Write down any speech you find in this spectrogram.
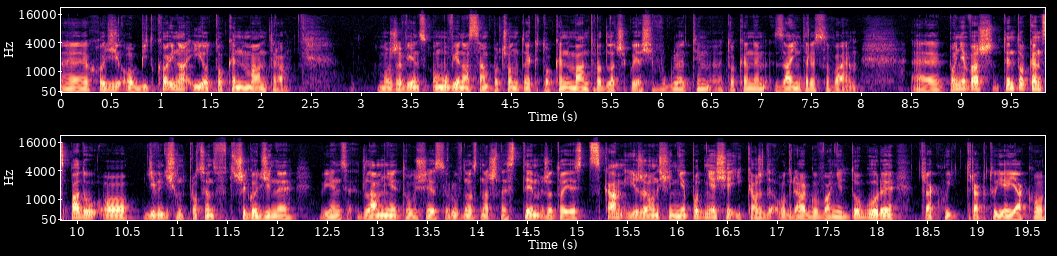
E, Chodzi o Bitcoina i o token Mantra. Może więc omówię na sam początek token Mantra, dlaczego ja się w ogóle tym tokenem zainteresowałem. E, Ponieważ ten token spadł o 90% w 3 godziny, więc dla mnie to już jest równoznaczne z tym, że to jest scam i że on się nie podniesie i każde odreagowanie do góry traktuję jako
